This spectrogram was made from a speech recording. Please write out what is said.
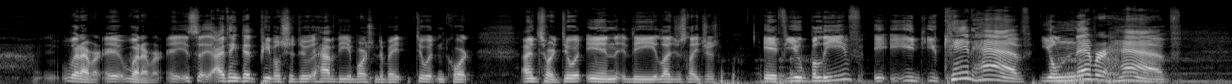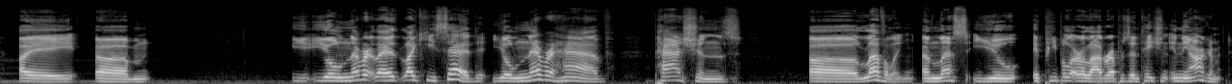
whatever, it, whatever. It's, I think that people should do have the abortion debate, do it in court. I'm sorry, do it in the legislatures. If you believe you, you can't have, you'll never have a um you'll never like he said you'll never have passions uh, leveling unless you if people are allowed representation in the argument.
